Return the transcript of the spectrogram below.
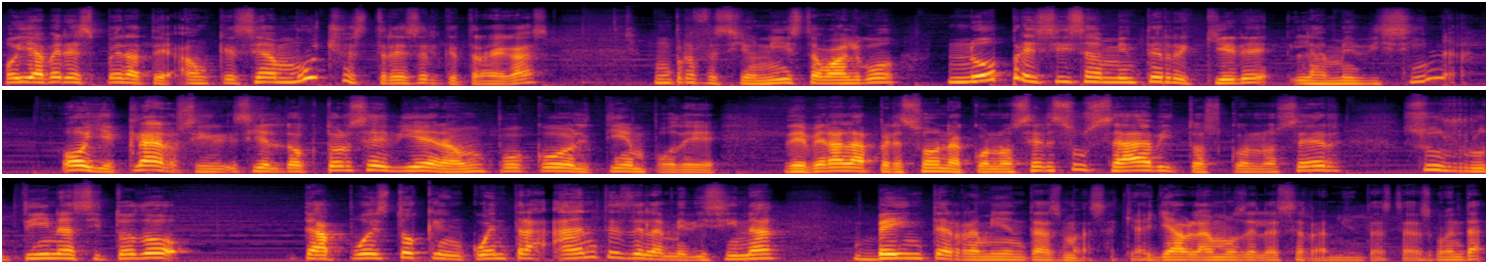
Oye, a ver, espérate, aunque sea mucho estrés el que traigas, un profesionista o algo, no precisamente requiere la medicina. Oye, claro, si, el doctor se diera un poco el tiempo de, de ver a la persona, conocer sus hábitos, conocer sus rutinas y todo, te apuesto que encuentra antes de la medicina 20 herramientas más. Aquí ya hablamos de las herramientas, ¿te das cuenta?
